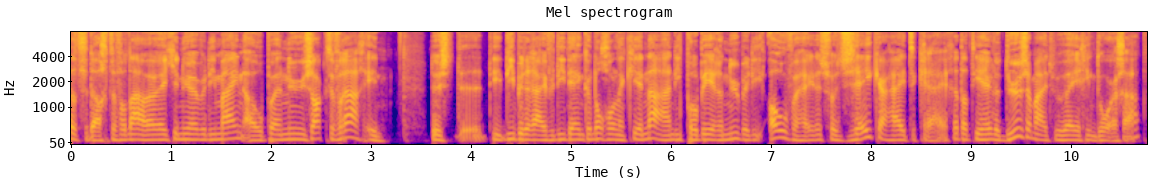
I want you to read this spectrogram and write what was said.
Dat ze dachten van nou weet je, nu hebben we die mijn open en nu zakt de vraag in. Dus de- die, die bedrijven die denken nog wel een keer na. En die proberen nu bij die overheden een soort zekerheid te krijgen. Dat die hele duurzaamheidsbeweging doorgaat.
